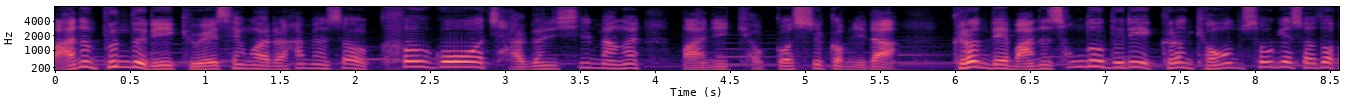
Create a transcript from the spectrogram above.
많은 분들이 교회 생활을 하면서 크고 작은 실망을 많이 겪었을 겁니다. 그런데 많은 성도들이 그런 경험 속에서도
